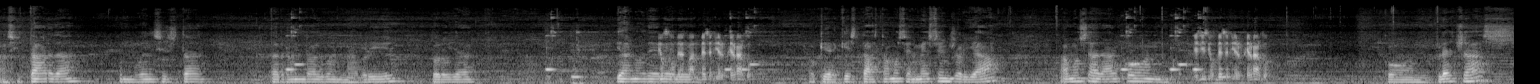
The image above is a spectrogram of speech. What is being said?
Así tarda, como ven, se está tardando algo en abrir, pero ya, ya no debe de... Ok, aquí está, estamos en Messenger ya. Vamos a dar con. Con flechas.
